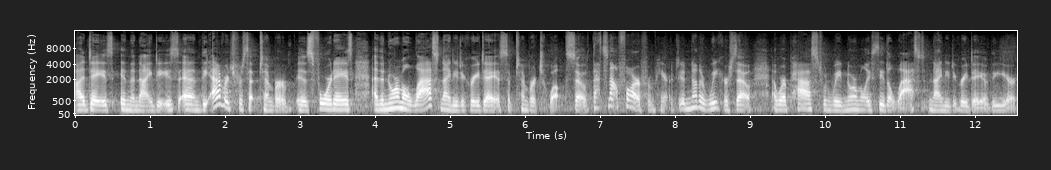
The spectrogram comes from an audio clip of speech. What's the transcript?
uh, days in the 90s. And the average for September is four days, and the normal last 90 degree day is September 12th. So that's not far from here, another week or so, and we're past when we normally see the last 90 degree day of the year.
